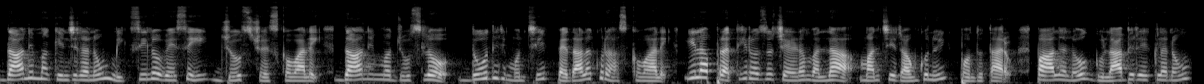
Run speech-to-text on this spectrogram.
దానిమ్మ గింజలను మిక్సీలో వేసి జ్యూస్ చేసుకోవాలి. దానిమ్మ జ్యూస్లో దూదిని ముంచి పెదాలకు రాసుకోవాలి. ఇలా ప్రతిరోజు చేయడం వల్ల మంచి రంగుని పొందుతారు. పాలలో గులాబీ రేకులను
